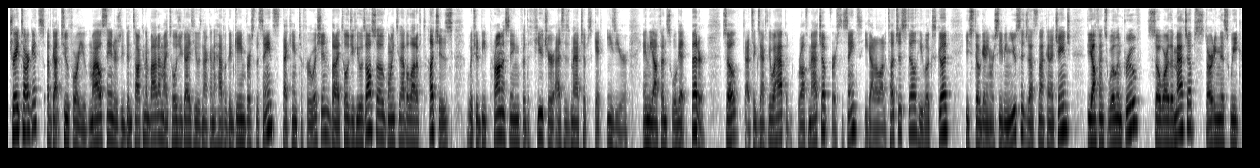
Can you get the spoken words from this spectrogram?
Trade targets, I've got two for you. Miles Sanders, we've been talking about him. I told you guys he was not going to have a good game versus the Saints. That came to fruition, but I told you he was also going to have a lot of touches, which would be promising for the future as his matchups get easier and the offense will get better. So that's exactly what happened. Rough matchup versus the Saints. He got a lot of touches still. He looks good. He's still getting receiving usage. That's not going to change. The offense will improve. So are the matchups starting this week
